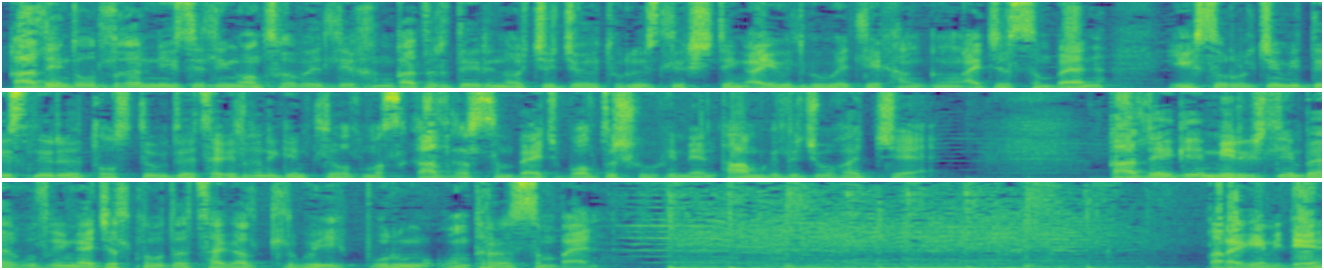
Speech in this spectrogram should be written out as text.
Галын дуудлагаар нийслэлийн онцгой байдлынхан газар дээр нь очиж түрээслэгчдийн аюулгүй байдлыг ханган ажилласан байна. Их сурвалжийн мэдээснэр тус төвд цахилгааны гэмтлийн улмаас галгарсан байж болзошгүй хэмээн таамаглаж байгаажээ. Галыг мэрэгжлийн байгууллагын ажилтнууд цаг алдалгүй бүрэн унтраасан байна. Дараагийн мэдээ.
